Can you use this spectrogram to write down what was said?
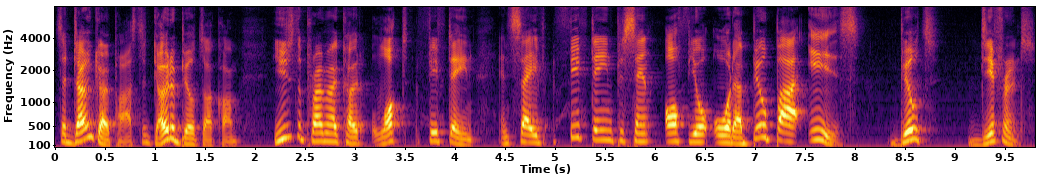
So don't go past it. Go to built.com Use the promo code LOCKED15 and save 15% off your order. Built Bar is built different.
